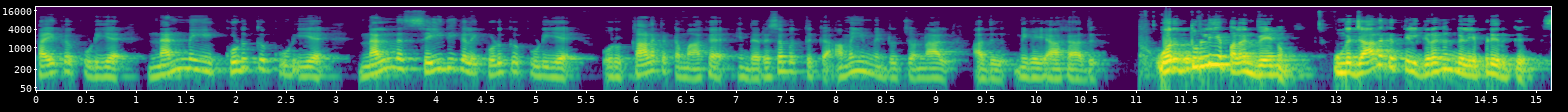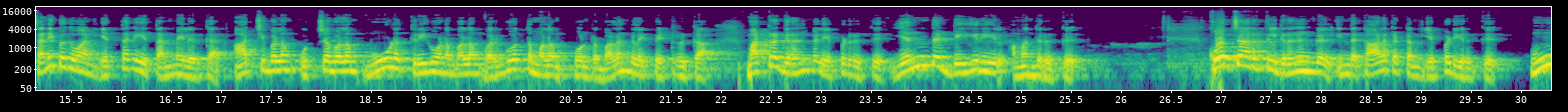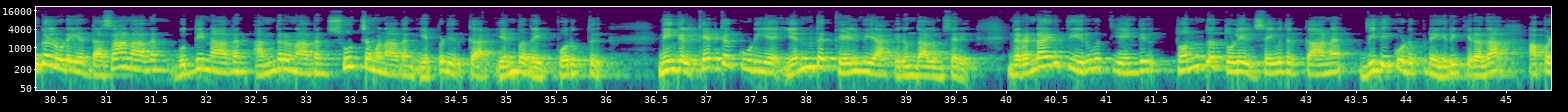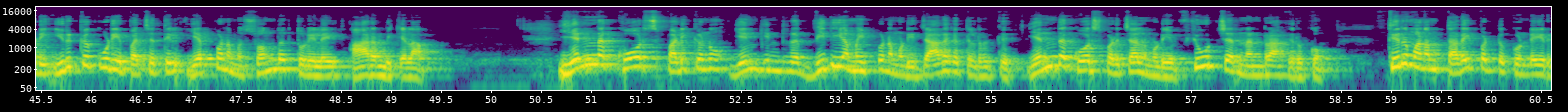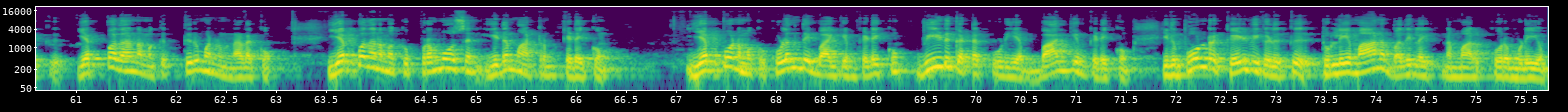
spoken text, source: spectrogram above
பயக்கக்கூடிய நன்மையை கொடுக்கக்கூடிய நல்ல செய்திகளை கொடுக்கக்கூடிய ஒரு காலகட்டமாக இந்த ரிஷபத்துக்கு அமையும் என்று சொன்னால் அது மிகையாகாது. ஒரு துல்லிய பலன் வேணும். உங்க ஜாதகத்தில் கிரகங்கள் எப்படி இருக்கு? சனி பகவான் எத்தகைய தன்மையில் இருக்கார்? ஆட்சி பலம் உச்சபலம் மூல திரிகோண பலம் வர்க்கோத்த பலம் போன்ற பலங்களை பெற்றிருக்கா? மற்ற கிரகங்கள் எப்படி இருக்கு? எந்த டிகிரியில் அமர்ந்திருக்கு? கோச்சாரத்தில் கிரகங்கள் இந்த காலகட்டம் எப்படி இருக்கு? உங்களுடைய தசாநாதன் புத்திநாதன் அந்தரநாதன் சூட்சமநாதன் எப்படி இருக்கார் என்பதை பொறுத்து நீங்கள் கேட்கக்கூடிய எந்த கேள்வியாக இருந்தாலும் சரி இந்த ரெண்டாயிரத்தி இருபத்தி ஐந்தில் சொந்த தொழில் செய்வதற்கான விதி கொடுப்பினை இருக்கிறதா? அப்படி இருக்கக்கூடிய பட்சத்தில் எப்போ நம்ம சொந்த தொழிலை ஆரம்பிக்கலாம்? என்ன கோர்ஸ் படிக்கணும் என்கின்ற விதி அமைப்பு நம்முடைய ஜாதகத்தில் இருக்குது எந்த கோர்ஸ் படித்தால் நம்முடைய ஃப்யூச்சர் நன்றாக இருக்கும்? திருமணம் தடைப்பட்டு கொண்டே இருக்குது எப்போ தான் நமக்கு திருமணம் நடக்கும்? எப்போ தான் நமக்கு ப்ரமோஷன் இடமாற்றம் கிடைக்கும்? எப்போ நமக்கு குழந்தை பாக்கியம் கிடைக்கும்? வீடு கட்டக்கூடிய பாக்கியம் கிடைக்கும்? இது போன்ற கேள்விகளுக்கு துல்லியமான பதிலை நம்மால் கூற முடியும்.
